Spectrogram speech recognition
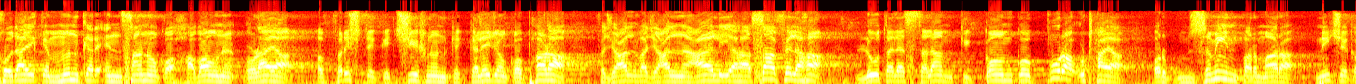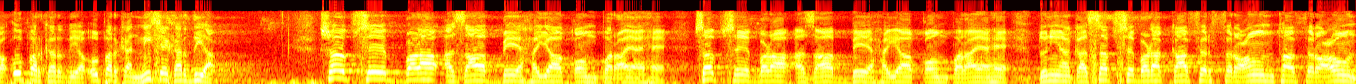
خدائی کے منکر انسانوں کو ہواؤں نے اڑایا، اور فرشتے کی چیخ نے ان کے کلیجوں کو پھاڑا فجال وجالنا عالیہ صافلہ لوت علیہ السلام کی قوم کو پورا اٹھایا، اور زمین پر مارا، نیچے کا اوپر کر دیا، اوپر کا نیچے کر دیا۔ سب سے بڑا عذاب بے حیا قوم پر آیا ہے۔ سب سے بڑا عذاب بے حیا قوم پر آیا ہے۔ دنیا کا سب سے بڑا کافر فرعون تھا، فرعون،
